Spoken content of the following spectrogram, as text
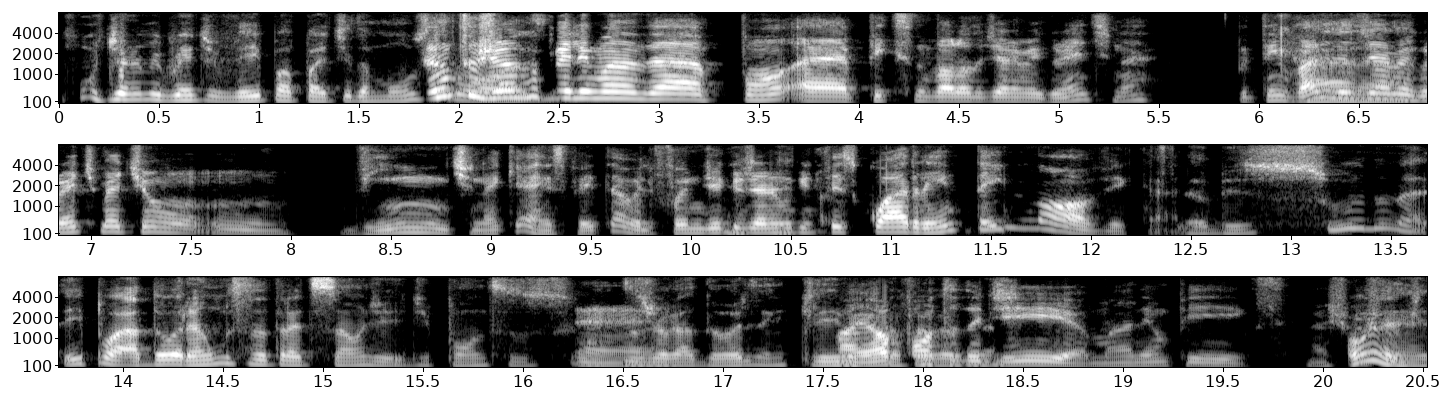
o Jeremy Grant veio para uma partida monstruosa. Tanto jogo pra ele mandar é, pix no valor do Jeremy Grant, né? Tem vários vezes que o Caraca. Jeremy Grant mete um, um 20, né? Que é respeitável. Ele foi no dia que o Jeremy Grant fez 49, cara. É absurdo, velho. E, pô, adoramos essa tradição de, de pontos É. dos jogadores, é incrível. Maior ponto do dia, mandem um pix. Acho Pô, é,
